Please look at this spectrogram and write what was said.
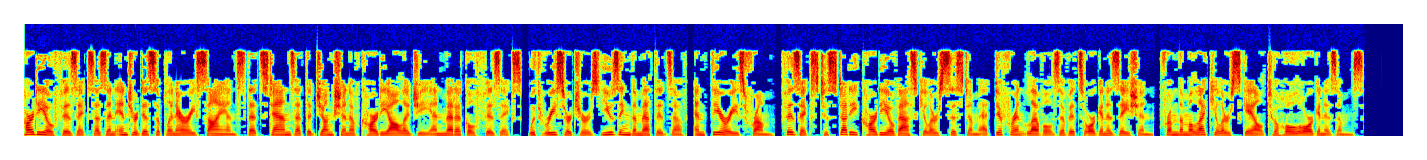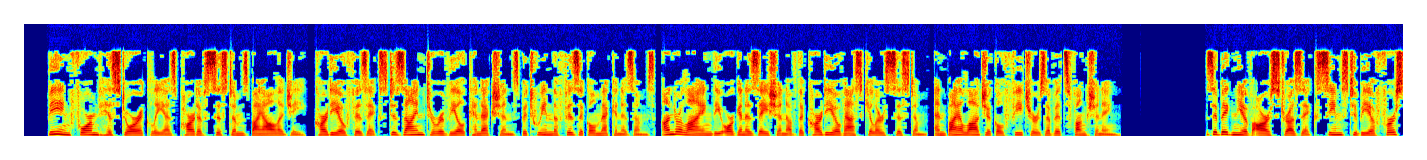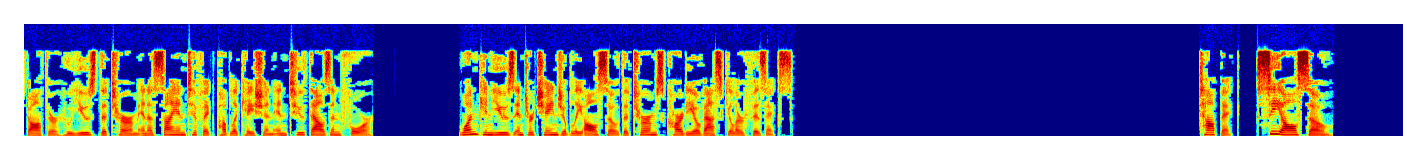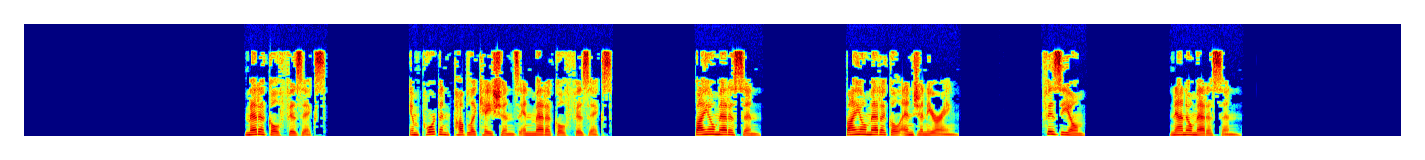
Cardiophysics is an interdisciplinary science that stands at the junction of cardiology and medical physics, with researchers using the methods of, and theories from, physics to study cardiovascular system at different levels of its organization, from the molecular scale to whole organisms. Being formed historically as part of systems biology, cardiophysics designed to reveal connections between the physical mechanisms, underlying the organization of the cardiovascular system, and biological features of its functioning. Zbigniew R. Struzik seems to be a first author who used the term in a scientific publication in 2004. One can use interchangeably also the terms cardiovascular physics. Topic. See also. Medical physics. Important publications in medical physics. Biomedicine. Biomedical engineering. Physiome. Nanomedicine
